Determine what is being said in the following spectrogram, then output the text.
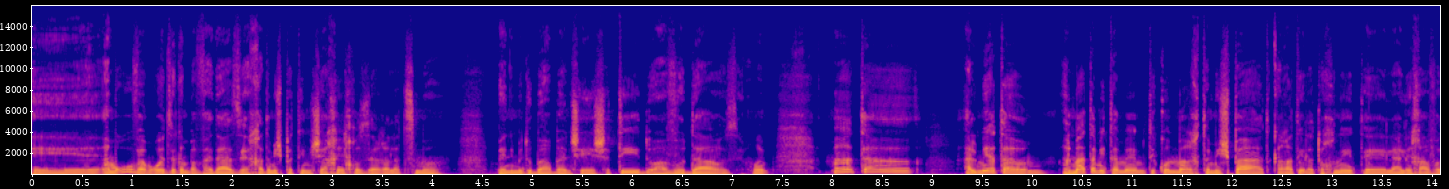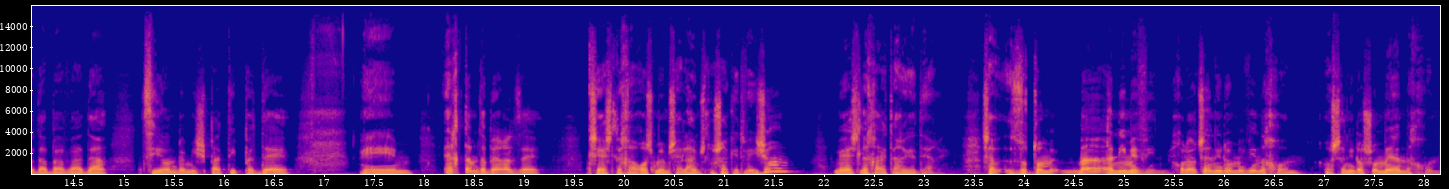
אה, אמרו, ואמרו את זה גם בוועדה, זה אחד המשפטים שהכי חוזר על עצמו, בין אם מדובר באנשי יש עתיד, או עבודה, או זה. אומרים, מה אתה... על מי אתה, על מה אתה מתמם? תיקון מערכת המשפט, קראתי לתוכנית אה, להליך העבודה בוועדה, ציון במשפט תיפדה. אה, איך אתה מדבר על זה כשיש לך ראש ממשלה עם שלושה כתבי אישום, ויש לך את אריה דרעי? עכשיו, זאת אומרת, מה אני מבין? יכול להיות שאני לא מבין נכון, או שאני לא שומע נכון,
